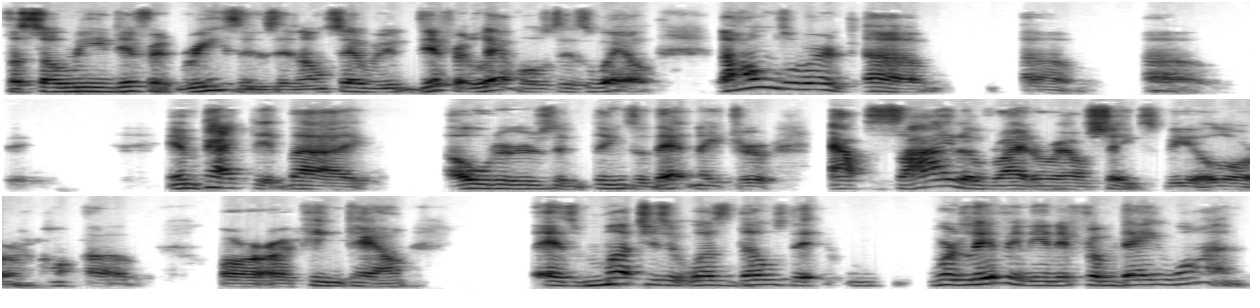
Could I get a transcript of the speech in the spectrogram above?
for so many different reasons and on several different levels as well. The homes weren't uh, uh, impacted by odors and things of that nature outside of right around Shakespeare or uh, or, or Kingstown as much as it was those that were living in it from day one.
